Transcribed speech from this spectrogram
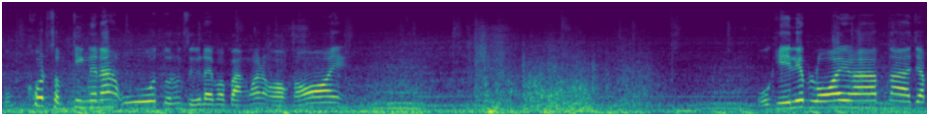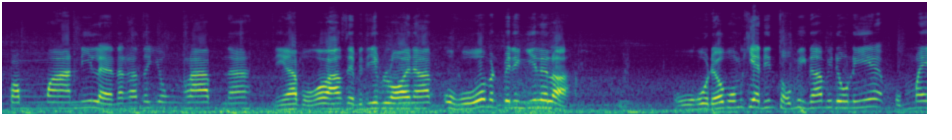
ผมโคตรสมจริงเลยนะ โอ้ ตัวหนังสืออะไรมาบังมันออกน้อย โอเคเรียบร้อยครับ น่าจะประมาณนี้แหละนะครับทยงครับนะนี่ครับผมก็วางเสร็จเป็นที่เรียบร้อยนะครับโอ้โห มันเป็นอย่างนี้เลยเหรอโอ้โหเดี๋ยวผมเคลียร์ดินถมอีกนะวิดีโอนี้ผมไม่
